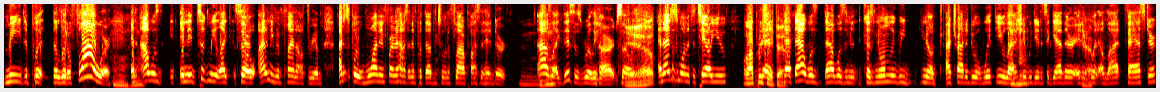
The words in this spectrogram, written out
me to put the little flower. And mm-hmm. I was, and it took me like, so I didn't even plant all three of them. I just put one in front of the house and then put the other two in the flower pots that had dirt. I was mm-hmm. like, this is really hard. So, Yep. and I just wanted to tell you Well, I appreciate that. that that was that wasn't because normally we you know I try to do it with you. Last year mm-hmm. we did it together and Yep. it went a lot faster.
